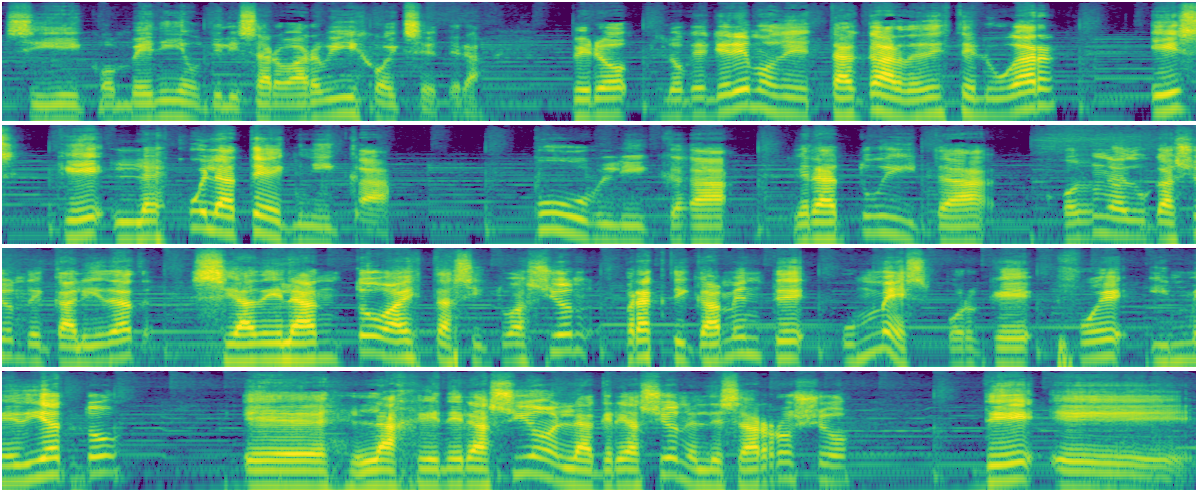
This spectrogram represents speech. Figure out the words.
si convenía utilizar barbijo, etc. Pero lo que queremos destacar desde este lugar es que la escuela técnica pública, gratuita, con una educación de calidad, se adelantó a esta situación prácticamente un mes, porque fue inmediato eh, la generación, la creación, el desarrollo de, eh,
